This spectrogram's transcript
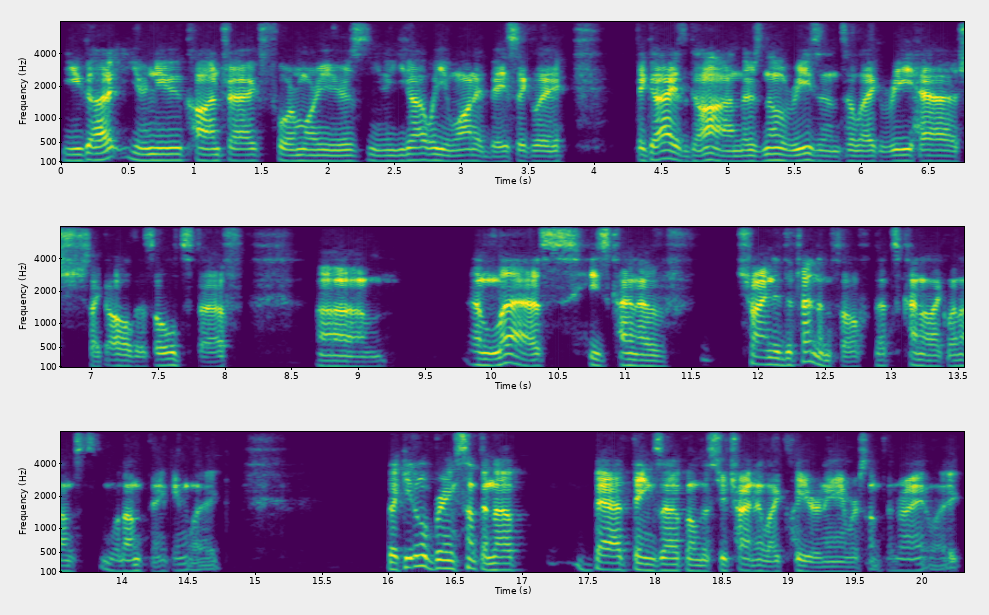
You got your new contract, four more years. You know, you got what you wanted basically the guy is gone. There's no reason to like rehash like all this old stuff, um, unless he's kind of trying to defend himself. That's kind of like what I'm what I'm thinking. Like, like you don't bring something up, bad things up, unless you're trying to like clear your name or something, right? Like,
